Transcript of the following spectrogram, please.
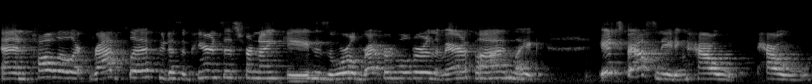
and Paula Radcliffe, who does appearances for Nike, who's a world record holder in the marathon. Like, it's fascinating how how.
